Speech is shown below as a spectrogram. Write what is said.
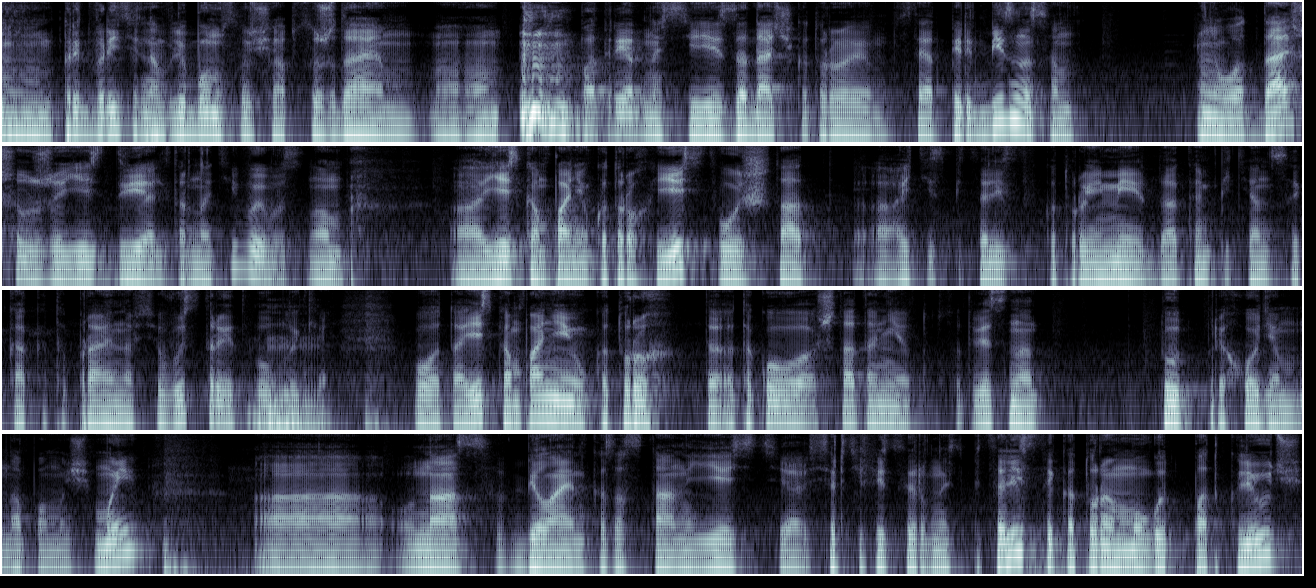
предварительно в любом случае обсуждаем э, потребности и задачи, которые стоят перед бизнесом. Вот дальше уже есть две альтернативы, в основном а, есть компании, у которых есть свой штат IT-специалистов, а, которые имеют да, компетенции, как это правильно все выстроить в облаке. Mm-hmm. Вот, а есть компании, у которых такого штата нет. Соответственно, тут приходим на помощь мы. Uh, у нас в Билайн Казахстан есть э, сертифицированные специалисты, которые могут под ключ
